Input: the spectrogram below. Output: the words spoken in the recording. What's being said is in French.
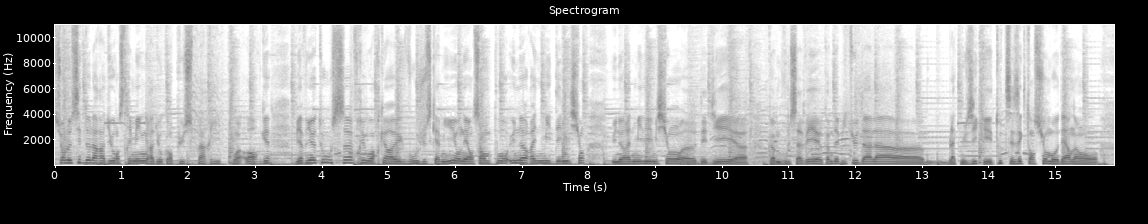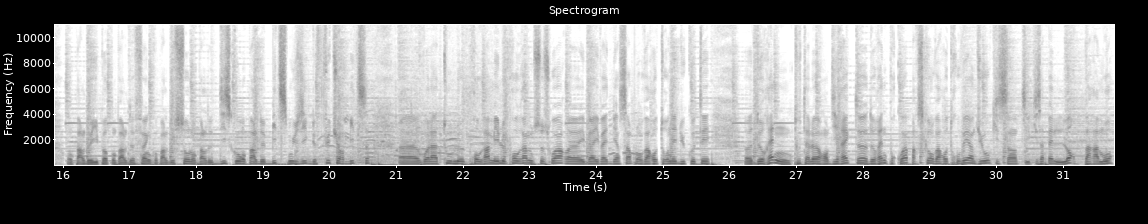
sur le site de la radio en streaming, radiocampusparis.org. Bienvenue à tous, Free Worker avec vous jusqu'à minuit. On est ensemble pour une heure et demie d'émission. Une heure et demie d'émission euh, dédiée, euh, comme vous le savez, euh, comme d'habitude, à la black music et toutes ces extensions modernes. hein. On, parle de hip-hop, on parle de funk, on parle de soul, on parle de disco, on parle de beats music, de future beats. Voilà tout le programme. Et le programme ce soir, eh ben, il va être bien simple. On va retourner du côté de Rennes tout à l'heure en direct de Rennes. Pourquoi? Parce qu'on va retrouver un duo qui s'appelle Lord par Amour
